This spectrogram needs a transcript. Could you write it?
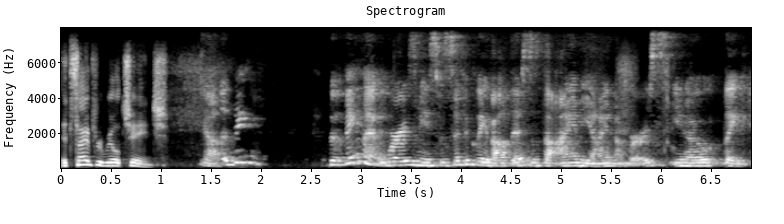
It's time for real change. Yeah, the thing the thing that worries me specifically about this is the IMEI numbers. You know, like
